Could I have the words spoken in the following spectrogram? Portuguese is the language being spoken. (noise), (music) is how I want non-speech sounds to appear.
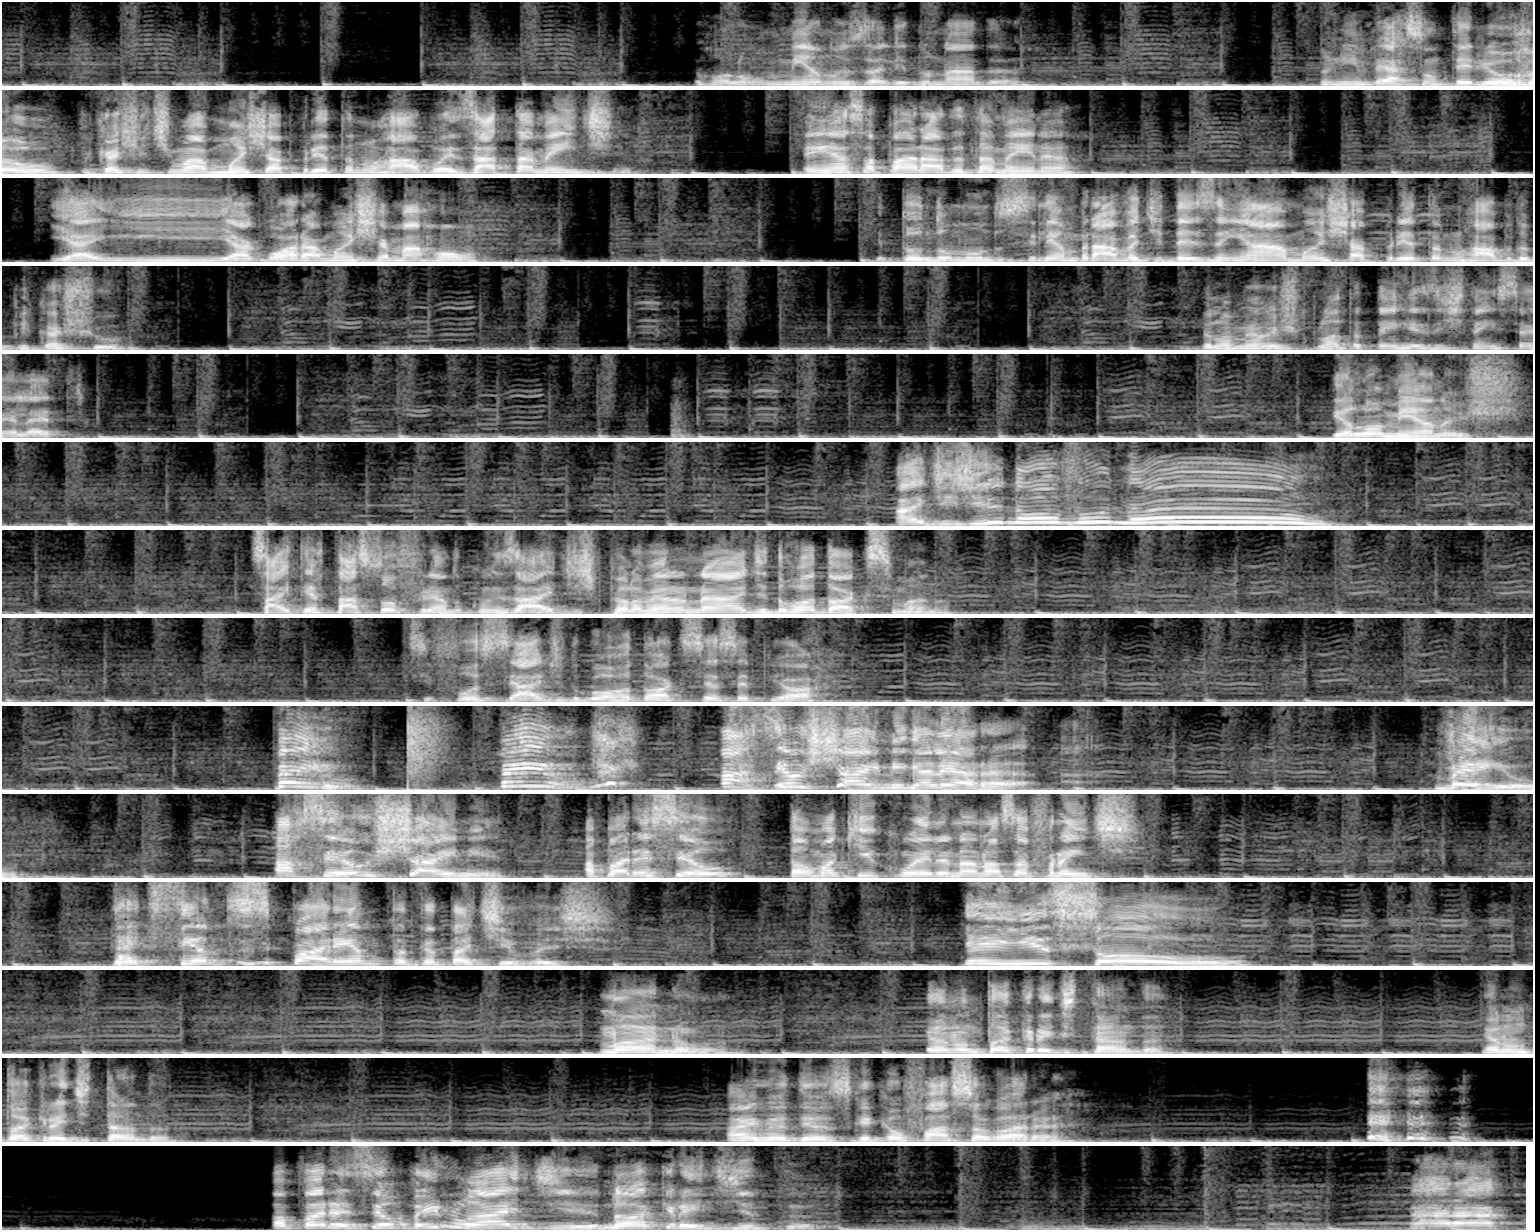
Rolou um menos ali do nada. No universo anterior, (laughs) o Pikachu tinha uma mancha preta no rabo. Exatamente. Tem essa parada também, né? E aí, agora a mancha é marrom. E todo mundo se lembrava de desenhar a mancha preta no rabo do Pikachu. Pelo menos planta tem resistência elétrica. Pelo menos. Ade de novo, não! Scyther tá sofrendo com os Ades. Pelo menos na Ad do Rodox, mano. Se fosse Ad do Gordox, ia ser pior. Veio! Veio! Ah, seu Shine, galera! Veio! Arceu Shine. Apareceu. Tamo aqui com ele na nossa frente. 740 tentativas. Que isso? Mano, eu não tô acreditando. Eu não tô acreditando. Ai, meu Deus, o que, que eu faço agora? (laughs) Apareceu bem no ad. Não acredito. Caraca!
